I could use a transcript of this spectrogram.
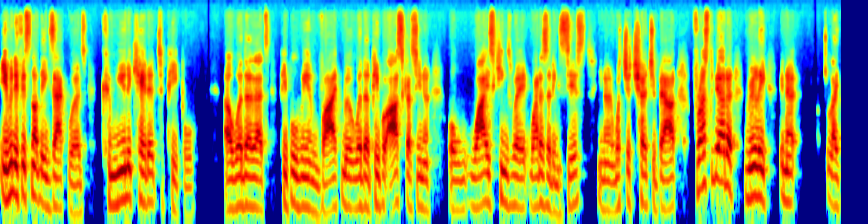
even if it's not the exact words, communicate it to people. Uh, whether that's people we invite, whether people ask us, you know, well, why is Kingsway, why does it exist? You know, what's your church about? For us to be able to really, you know, like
